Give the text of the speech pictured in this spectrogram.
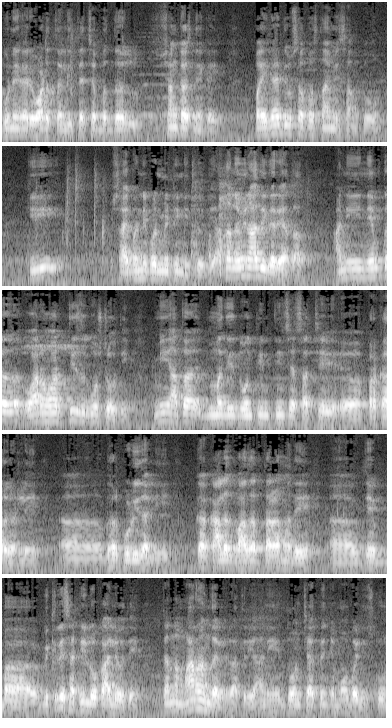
गुन्हेगारी वाढत चालली त्याच्याबद्दल शंकाच नाही काही. पहिल्या दिवसापासून आम्ही सांगतो की साहेबांनी पण मिटिंग घेतली होती. आता नवीन अधिकारी येतात. आणि नेमकं वारंवार तीच गोष्ट होती. मी आता मध्ये दोन तीन तीनशे सातशे प्रकार घडले. घरफोडी झाली का कालच बाजार तळामध्ये जे बा- विक्रीसाठी लोक आले होते त्यांना मारहाण झाली रात्री आणि दोन चार त्यांचे मोबाईल हिसकून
